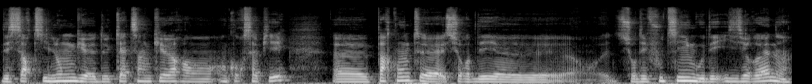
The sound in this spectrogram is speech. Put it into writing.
des sorties longues de 4-5 heures en, course à pied. Par contre, sur des, sur des footings ou des easy run,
